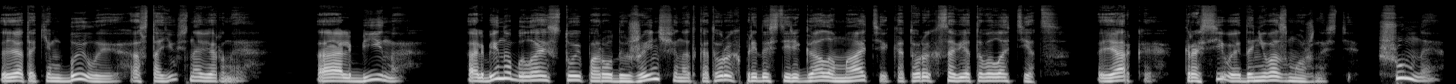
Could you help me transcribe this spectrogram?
Я таким был и остаюсь, наверное. А Альбина... Альбина была из той породы женщин, от которых предостерегала мать и которых советовал отец. Яркая, красивая до невозможности, шумная.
